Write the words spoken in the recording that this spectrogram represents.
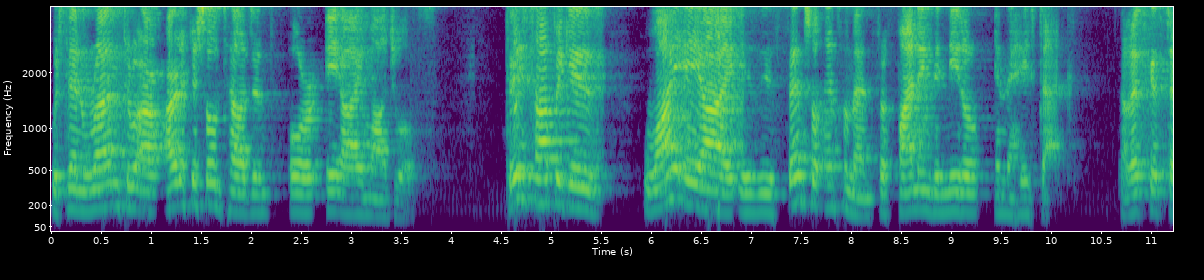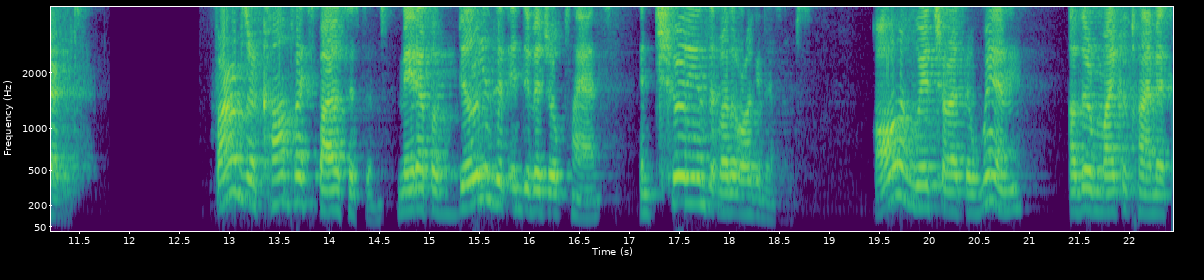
which then run through our artificial intelligence or AI modules. Today's topic is why AI is the essential implement for finding the needle in the haystack. Now let's get started. Farms are complex biosystems made up of billions of individual plants and trillions of other organisms, all of which are at the whim of their microclimate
